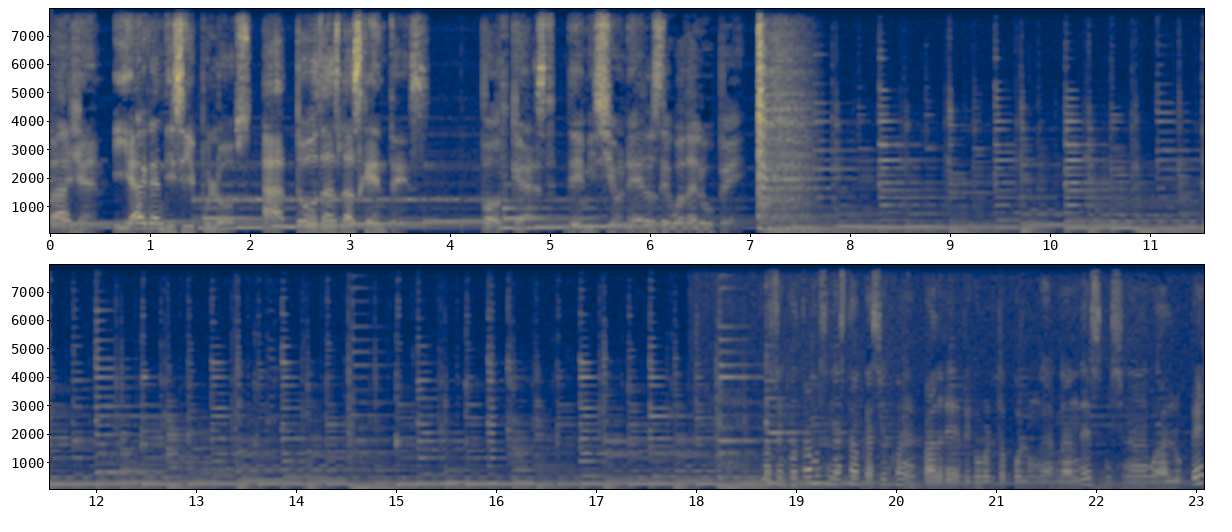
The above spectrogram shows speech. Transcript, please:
Vayan y hagan discípulos a todas las gentes. Podcast de Misioneros de Guadalupe. Nos encontramos en esta ocasión con el padre Rigoberto Colunga Hernández, misionero de Guadalupe.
